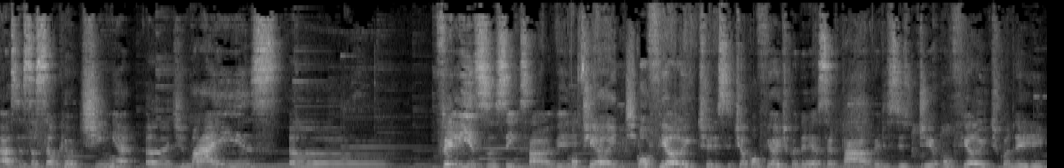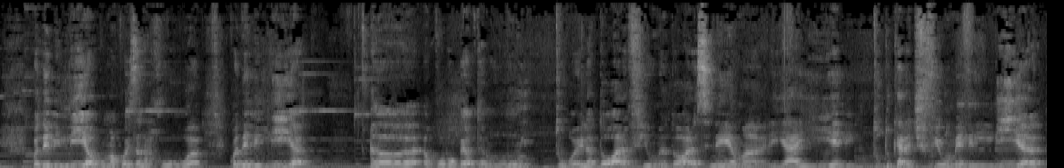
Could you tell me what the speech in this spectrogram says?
a sensação que eu tinha uh, de mais uh, feliz, assim, sabe? Ele confiante. confiante. Ele se sentia confiante quando ele acertava, ele se sentia confiante quando ele, quando ele lia alguma coisa na rua, quando ele lia. Uh, o Bento é muito muito, ele adora filme, adora cinema, e aí ele, tudo que era de filme, ele lia,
